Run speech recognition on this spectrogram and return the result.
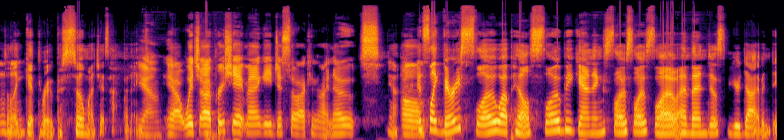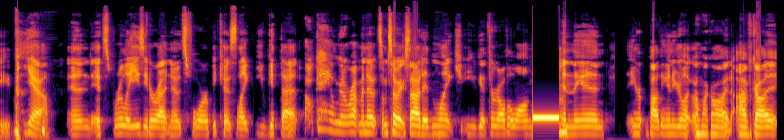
to Mhm. like get through because so much is happening. yeah. Yeah, which I appreciate Maggie just so I can write notes. Yeah. Um, it's like very slow uphill, slow beginning, slow, slow, slow, and then just you're diving deep. yeah. And it's really easy to write notes for because, like, you get that, okay, I'm going to write my notes. I'm so excited. And, like, you get through all the long, and then you're, by the end, of you're like, oh my God, I've got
